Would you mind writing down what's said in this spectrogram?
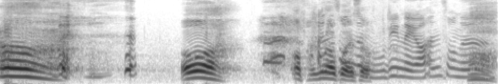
아, 어, 어, 방금 날한 뻔했어. 손은 우리네요. 한 손은. 아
